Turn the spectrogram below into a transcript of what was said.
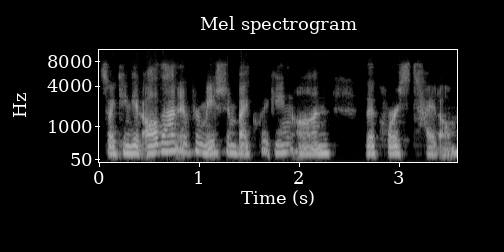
So I can get all that information by clicking on the course title.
